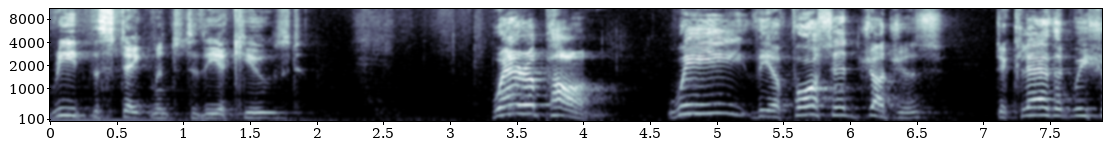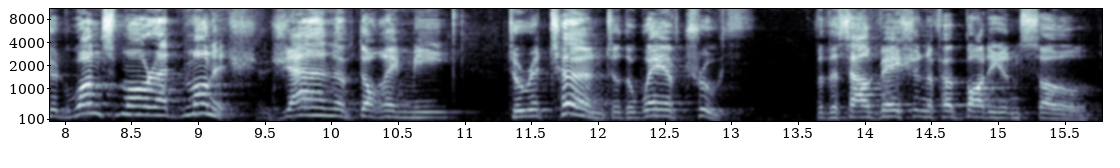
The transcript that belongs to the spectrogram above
read the statement to the accused. Whereupon, we, the aforesaid judges, declare that we should once more admonish Jeanne of Domremy to return to the way of truth for the salvation of her body and soul,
